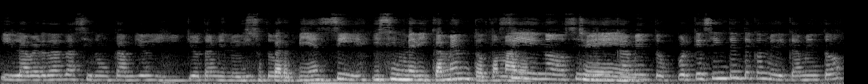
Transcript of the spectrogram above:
y la verdad ha sido un cambio y yo también lo he visto. Súper bien. Sí. Y sin medicamento tomado. Sí, no, sin medicamento, porque sí intenté con medicamento,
